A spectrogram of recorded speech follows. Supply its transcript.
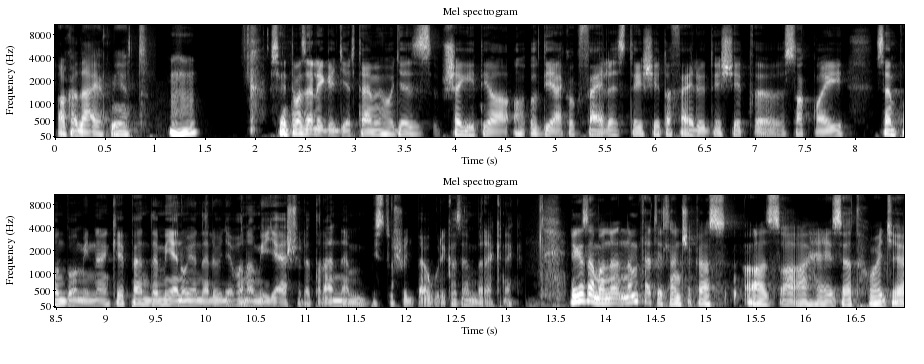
akadályok miatt. Uh-huh. Szerintem az elég egyértelmű, hogy ez segíti a, a, diákok fejlesztését, a fejlődését szakmai szempontból mindenképpen, de milyen olyan előnye van, ami így elsőre talán nem biztos, hogy beugrik az embereknek? Igazából nem feltétlen csak az, az a helyzet, hogy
